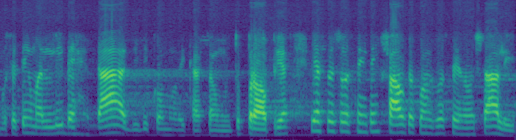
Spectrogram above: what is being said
você tem uma liberdade de comunicação muito própria e as pessoas sentem falta quando você não está ali.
